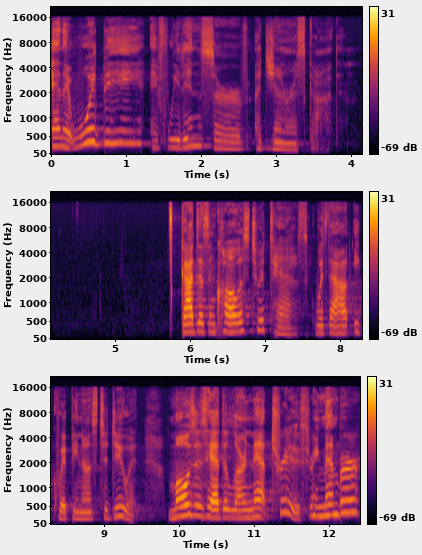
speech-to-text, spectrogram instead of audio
And it would be if we didn't serve a generous God. God doesn't call us to a task without equipping us to do it. Moses had to learn that truth. Remember?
